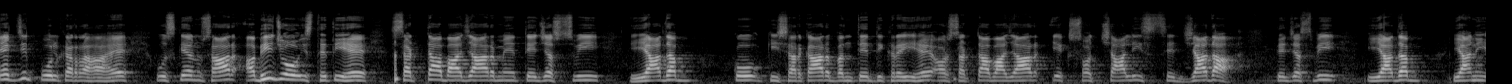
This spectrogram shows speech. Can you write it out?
एग्जिट पोल कर रहा है, उसके अनुसार अभी जो स्थिति है, सट्टा बाज़ार में तेजस्वी यादव को की सरकार बनते दिख रही है और सट्टा बाज़ार 140 से ज़्यादा तेजस्वी यादव यानी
